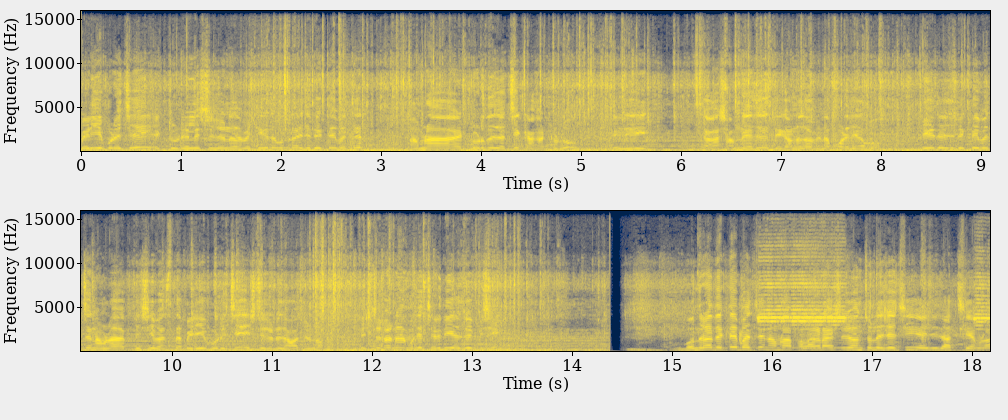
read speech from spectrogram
বেরিয়ে পড়েছে, একটু রেল স্টেশনে যাবে। ঠিক আছে বন্ধুরা, এই যে দেখতে পাচ্ছেন, আমরা টোটোতে যাচ্ছি, কাকার টোটো। এই যে কাকার সামনে আছে, দেখানো যাবে না, পরে দেখাবো। ঠিক আছে দেখতে পাচ্ছেন, আমরা পিসি বাসটা বেরিয়ে পড়েছি স্টেশনে যাওয়ার জন্য। স্টেশনে আমাকে ছেড়ে দিয়ে আসবে পিসি। বন্ধুরা দেখতে পাচ্ছেন, আমরা ফালাকাটা স্টেশন চলে এসেছি। এই যে যাচ্ছি আমরা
